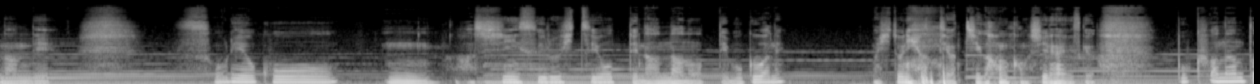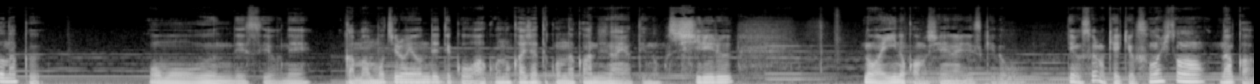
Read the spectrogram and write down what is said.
なんでそれをこううん発信する必要って何なのって僕はね、まあ、人によっては違うかもしれないですけど僕はなんとなく思うんですよね。がまあもちろん読んでてこうあこの会社ってこんな感じなんやっていうのを知れるのはいいのかもしれないですけどでもそれも結局その人のなんか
